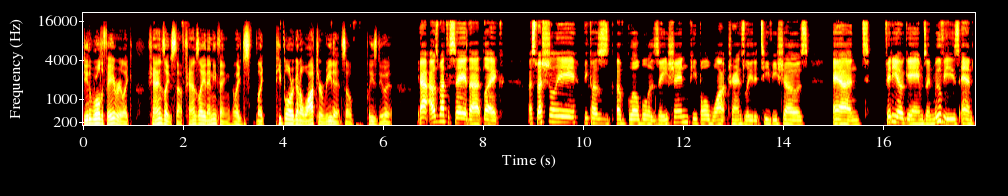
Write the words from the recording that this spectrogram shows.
do the world a favor, like translate stuff, translate anything. Like just like people are going to watch or read it, so please do it. Yeah, I was about to say that, like, especially because of globalization, people want translated TV shows and video games and movies, and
